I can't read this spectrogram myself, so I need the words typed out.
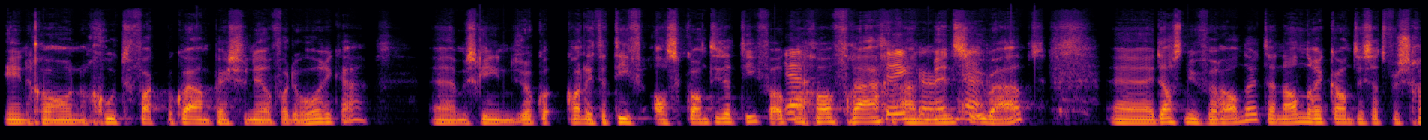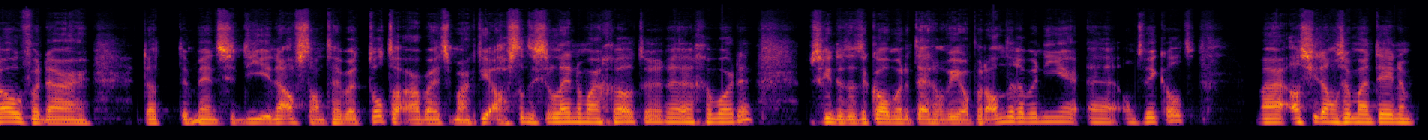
in gewoon goed vakbekwaam personeel voor de horeca. Eh, misschien zo kwalitatief als kwantitatief ook Ja, nog gewoon vragen zeker, aan mensen ja. überhaupt. Eh, dat is nu veranderd. Aan de andere kant is dat verschoven naar dat de mensen die een afstand hebben tot de arbeidsmarkt, die afstand is alleen nog maar groter eh, geworden. Misschien dat het de komende tijd alweer op een andere manier ontwikkelt. Maar als je dan zo meteen, een,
